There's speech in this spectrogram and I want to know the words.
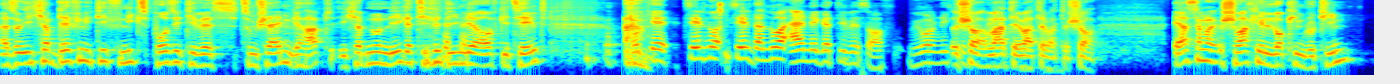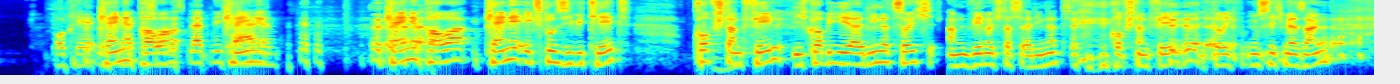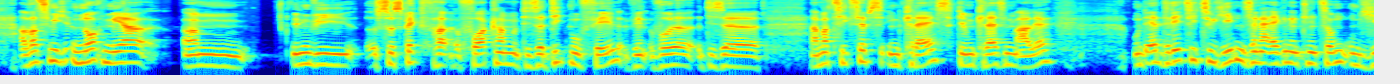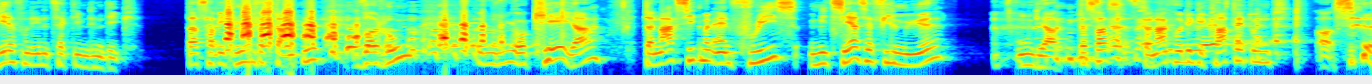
Also ich habe definitiv nichts Positives zum Schreiben gehabt. Ich habe nur negative Dinge aufgezählt. okay, zähl, nur, zähl dann nur ein Negatives auf. Wir wollen nicht. Schau, warte, warte, sagen. warte, schau. Erst einmal schwache Locking-Routine. Okay, Keine Power, Schon, es bleibt nicht keine-. Keine Power, keine Explosivität. Kopfstand fehl. Ich glaube, ihr erinnert euch, an wen euch das erinnert. Kopfstand fehl. Ich glaube, ich muss nicht mehr sagen. Aber was mich noch mehr ähm, irgendwie suspekt vorkam, dieser Dickmove fehl, wo diese selbst im Kreis, die umkreisen alle. Und er dreht sich zu jedem seiner eigenen Tänzer um und jeder von denen zeigt ihm den Dick. Das habe ich nicht verstanden. Warum? Okay, ja. Danach sieht man einen Freeze mit sehr, sehr viel Mühe. Und ja, das war's. Sehr, sehr Danach wurde gecuttet und aus.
